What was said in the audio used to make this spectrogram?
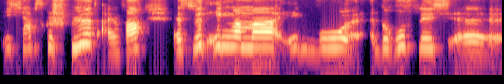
ich habe es gespürt einfach, es wird irgendwann mal irgendwo beruflich äh,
